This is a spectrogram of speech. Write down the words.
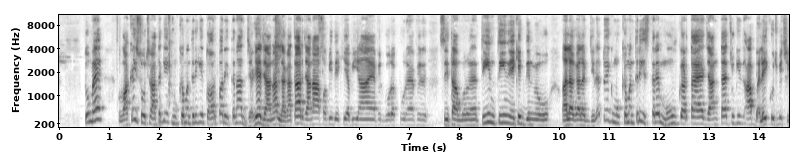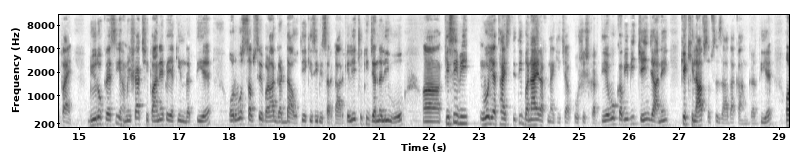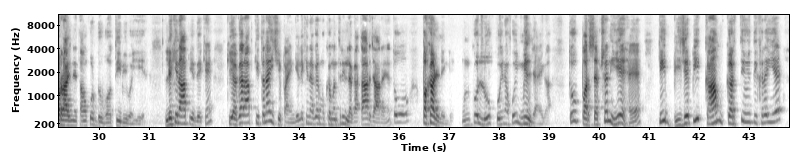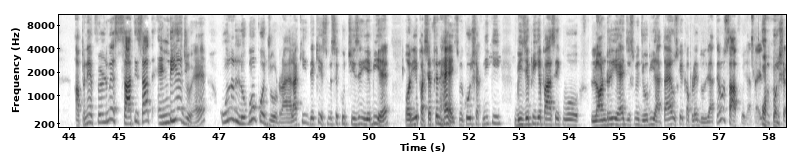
तो मैं वाकई सोच रहा था कि एक मुख्यमंत्री के तौर पर इतना जगह जाना लगातार जाना आप अभी देखिए अभी यहाँ है फिर गोरखपुर है फिर सीतापुर है तीन तीन एक एक दिन में वो अलग अलग ज़िले। तो एक मुख्यमंत्री इस तरह मूव करता है जानता है चूँकि आप भले ही कुछ भी छिपाएँ ब्यूरोक्रेसी हमेशा छिपाने पर यकीन रखती है और वो सबसे बड़ा गड्ढा होती है किसी भी सरकार के लिए चूँकि जनरली वो आ, किसी भी वो यथास्थिति बनाए रखने की कोशिश करती है। वो कभी भी चेंज आने के खिलाफ सबसे ज़्यादा काम करती है और राजनेताओं को डुबोती भी वही है। लेकिन आप ये देखें कि अगर आप कितना ही छिपाएँगे, लेकिन अगर मुख्यमंत्री लगातार जा रहे हैं तो वो पकड़ लेंगे। उनको लोग कोई ना कोई मिल जाएगा। तो परसेप्शन ये है कि बीजेपी काम करती हुई दिख रही है। अपने फ़ील्ड में साथ ही साथ एनडीए जो है, उन लोगों को जोड़ रहा है। हालाँकि देखिए, इसमें से कुछ चीज़ें ये भी है और ये परसेप्शन है। इसमें कोई शक नहीं कि बीजेपी के पास एक वो लॉन्ड्री है जिसमें जो भी आता है, उसके कपड़े धुल जाते हैं, वो साफ़ हो जाता है। इसमें कोई शक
